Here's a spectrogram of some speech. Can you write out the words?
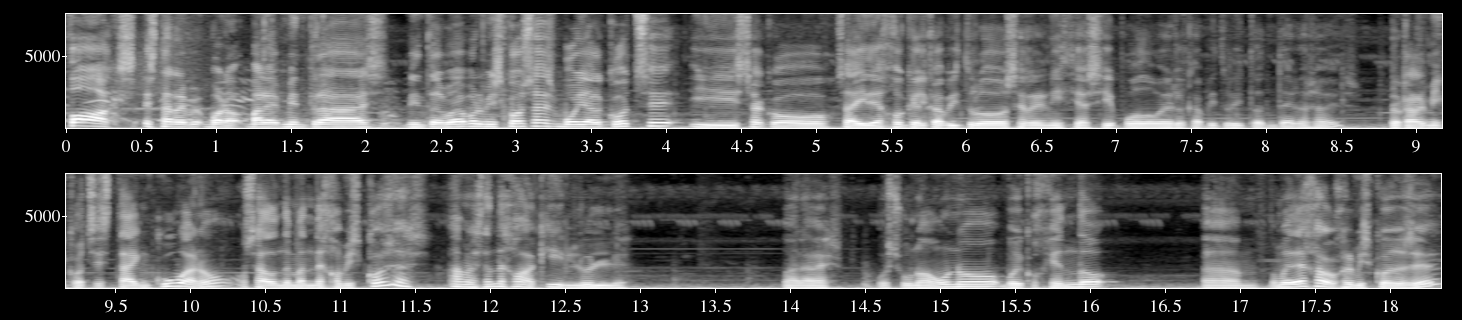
Fox está re- Bueno, vale, mientras Mientras voy a por mis cosas Voy al coche y saco O sea, y dejo que el capítulo se reinicie Así puedo ver el capítulito entero, ¿sabes? Pero claro, mi coche está en Cuba, ¿no? O sea, ¿dónde me han dejado mis cosas? Ah, me las han dejado aquí, lul Vale, a ver Pues uno a uno Voy cogiendo Am, No me deja coger mis cosas, ¿eh?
